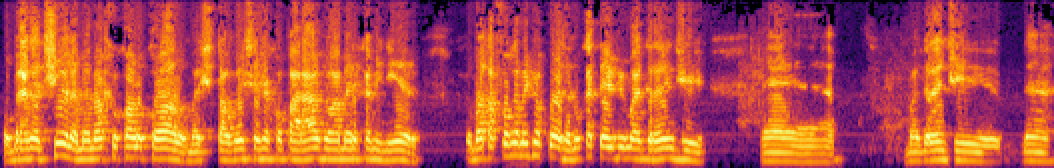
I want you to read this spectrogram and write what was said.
O Bragantino é menor que o Colo-Colo, mas talvez seja comparável ao América Mineiro. O Botafogo é a mesma coisa, nunca teve uma grande. É, uma grande. Né,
